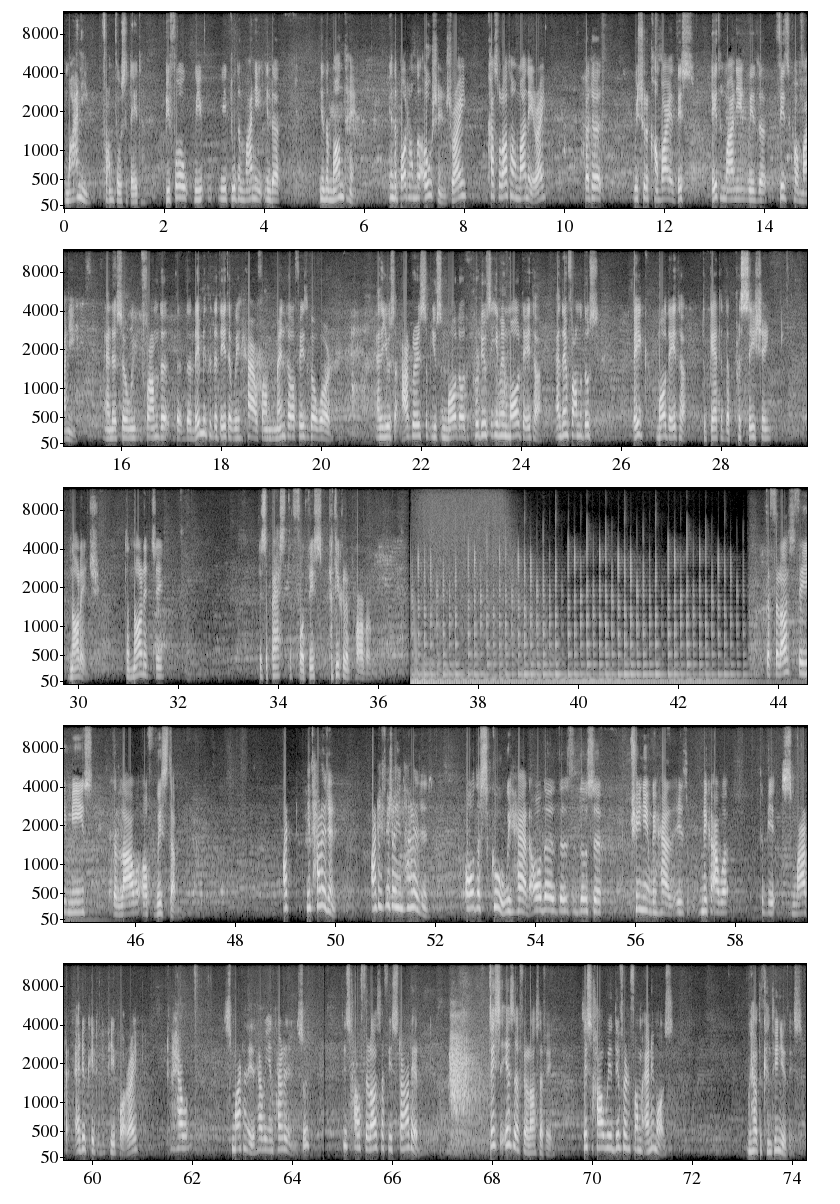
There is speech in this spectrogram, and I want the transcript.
mining from those data before we, we do the mining in the in the mountain, in the bottom of the oceans, right? Costs a lot of money, right? But uh, we should combine this data mining with the physical mining. And so we, from the, the, the limited data we have from mental physical world, and use algorithms, use model to produce even more data. And then from those big more data to get the precision knowledge. The knowledge is best for this particular problem. The philosophy means the love of wisdom. Art, intelligent, artificial intelligence. All the school we had, all the, the those uh, training we had is make our to be smart, educated people, right? To have smartness, have intelligence. So this is how philosophy started. This is a philosophy. This is how we're different from animals. We have to continue this.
